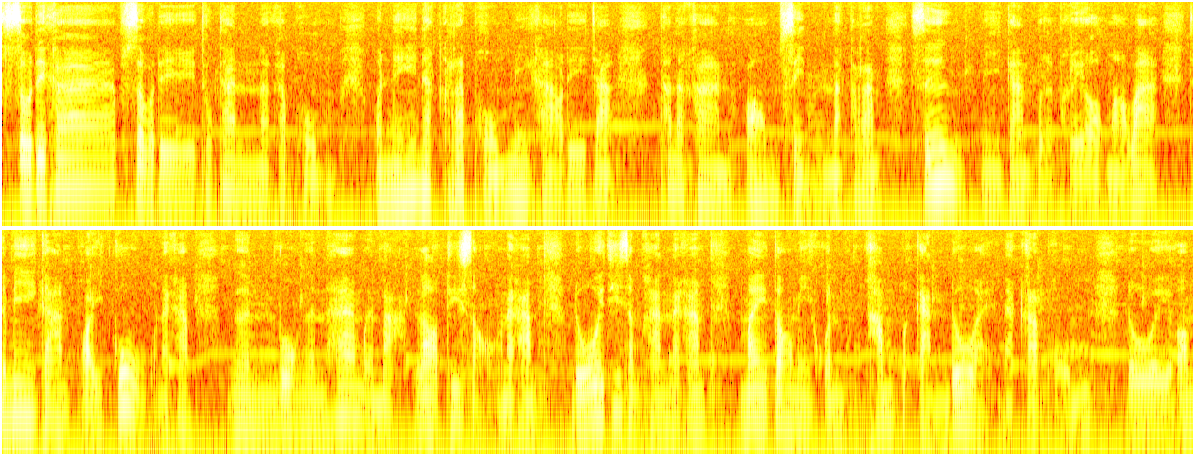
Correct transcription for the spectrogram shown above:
สวัสดีครับ สวัสดีทุกท่านนะครับผม วันนี้นะครับผมมีข่าวดีจากธนาคารออมสินนะครับ ซึ่งมีการเปิดเผยออกมาว่า จะมีการปล่อยกู้นะครับ เงินวงเงิน 50,000 บาทรอบที่ 2 นะครับ โดยที่สำคัญนะครับ ไม่ต้องมีคนค้ำประกันด้วยนะครับผม โดยออม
